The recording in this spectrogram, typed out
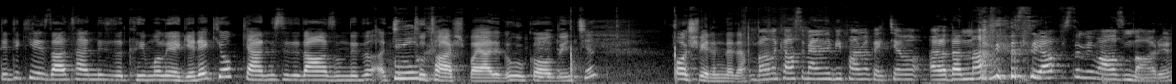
Dedi ki zaten dedi kıymalıya gerek yok. Kendisi dedi ağzını dedi açık Hook. tutar bayağı dedi hook olduğu için. Boş verin dedi. Bana kalsa ben de bir parmak açacağım. Aradan ne yapıyorsa yapsın benim ağzım da ağrıyor.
